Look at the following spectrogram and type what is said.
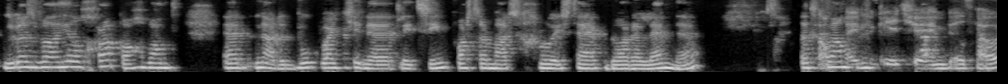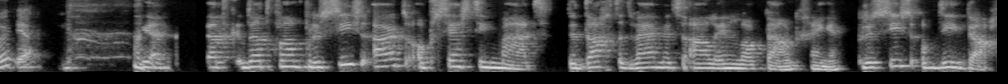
dat was wel heel grappig, want eh, nou, het boek wat je net liet zien, Posttraumatische groei sterker door ellende. Dat kwam even een keertje in beeld houden, ja. Ja, dat, dat kwam precies uit op 16 maart. De dag dat wij met z'n allen in lockdown gingen. Precies op die dag.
